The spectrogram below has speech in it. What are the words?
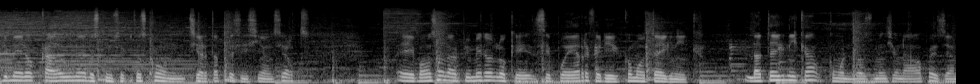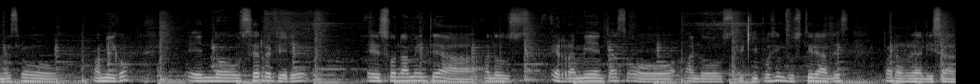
primero cada uno de los conceptos con cierta precisión, ¿cierto? Eh, vamos a hablar primero de lo que se puede referir como técnica. La técnica, como nos mencionaba pues ya nuestro amigo, eh, no se refiere solamente a, los herramientas o a los equipos industriales para realizar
